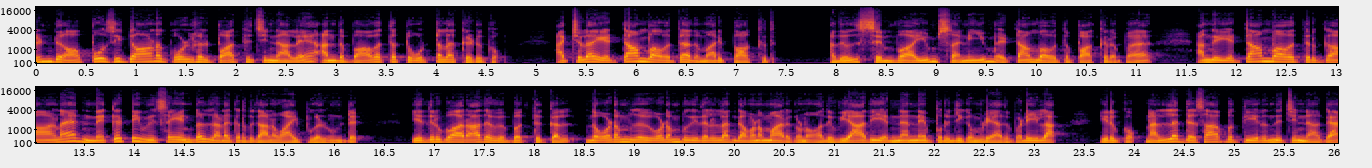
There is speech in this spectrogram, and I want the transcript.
ரெண்டு ஆப்போசிட்டான கோள்கள் பார்த்துச்சின்னாலே அந்த பாவத்தை டோட்டலாக கெடுக்கும். ஆக்சுவலாக எட்டாம் பாவத்தை அது மாதிரி பார்க்குது. அது செவ்வாயும் சனியும் எட்டாம் பாவத்தை பார்க்குறப்ப அங்கே எட்டாம் பாவத்திற்கான நெகட்டிவ் விஷயங்கள் நடக்கிறதுக்கான வாய்ப்புகள் உண்டு. எதிர்பாராத விபத்துக்கள் இந்த உடம்பு உடம்பு இதெல்லாம் கவனமாக இருக்கணும். அது வியாதி என்னன்னே புரிஞ்சிக்க முடியாதபடியெல்லாம் இருக்கும். நல்ல தசாபக்தி இருந்துச்சுன்னாக்கா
